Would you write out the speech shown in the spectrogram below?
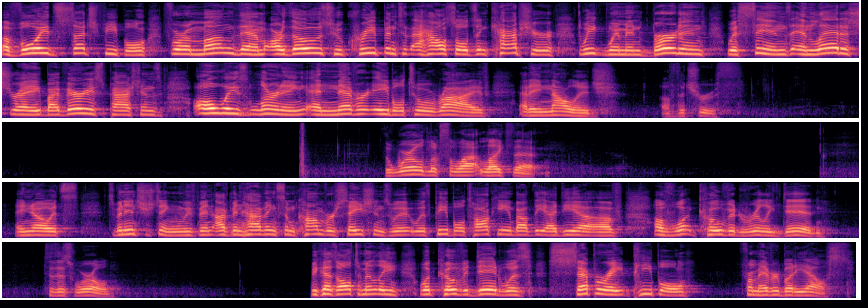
Avoid such people, for among them are those who creep into the households and capture weak women burdened with sins and led astray by various passions, always learning and never able to arrive at a knowledge of the truth. The world looks a lot like that. And you know, it's it's been interesting. We've been, I've been having some conversations with, with people talking about the idea of, of what COVID really did to this world. Because ultimately, what COVID did was separate people from everybody else,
